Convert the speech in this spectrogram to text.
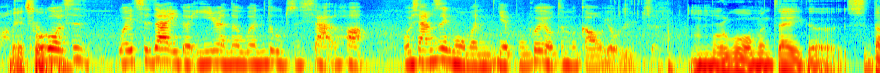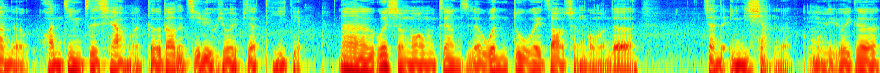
啊。没错，如果是。维持在一个宜人的温度之下的话，我相信我们也不会有这么高忧郁症。嗯，如果我们在一个适当的环境之下，我们得到的几率就会比较低一点。那为什么我们这样子的温度会造成我们的这样的影响呢？我们有一个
